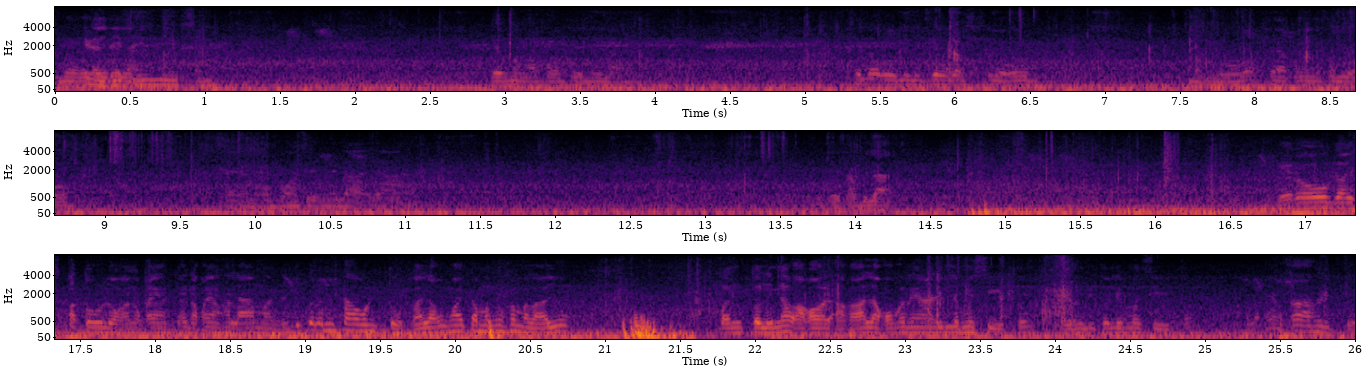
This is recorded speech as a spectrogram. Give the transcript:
Yung Yun, ulay dito nila. yung mga bonsai nila. Sa loob, niligawan sa loob. Kaya ako yung sa loob. Ayan mga bonsai nila. Ayan. Ito yung kabila. Pero guys, patulong. Ano kaya ano kayang halaman? Hindi ko alam tawag ito. Kala ko nga tamagang sa malayo. Bantolinaw. Ako, akala ko kanina limonsito. Pero hindi ito limonsito. Wala kayang kahoy ito.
